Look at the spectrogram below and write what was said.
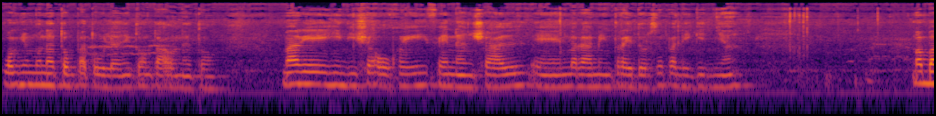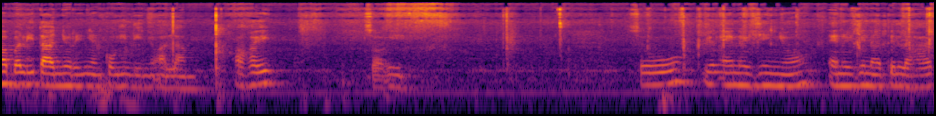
Huwag niyo muna tong patulan, itong tao na to. Mari, hindi siya okay, financial, and maraming trader sa paligid niya. mababalitaan nyo rin yan kung hindi nyo alam. Okay? Sorry. So, yung energy nyo, energy natin lahat.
